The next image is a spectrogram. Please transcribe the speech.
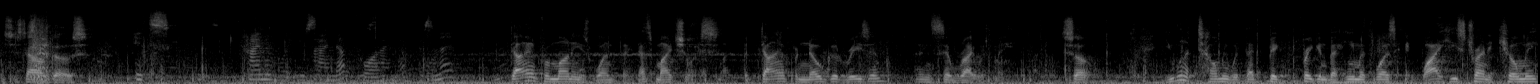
It's just how it goes. It's kind of what you signed up for, isn't it? Dying for money is one thing. That's my choice. But dying for no good reason, that doesn't sit right with me. So, you want to tell me what that big friggin' behemoth was and why he's trying to kill me?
